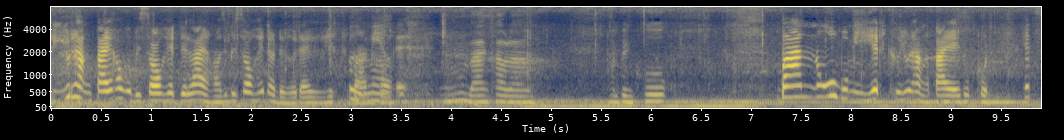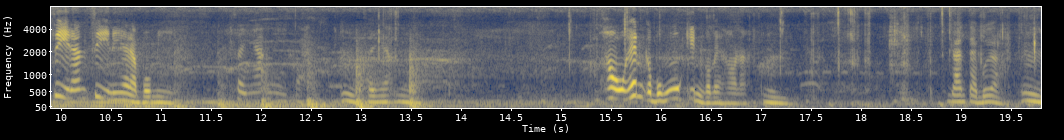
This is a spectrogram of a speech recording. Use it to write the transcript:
อีกอยู่ทางใต้เขาคือไปซอกเฮ็ดได้ไล่เขาจะไปซอกเฮ็ดเอาเด้อได้เฮ็ดเออบ้านแม่นเขาเอ้ยบ้านเขาเรามันเป็นโคกมบ้านน้องอู้บ่มีเฮ็ดคืออยู่ทางใต้ทุกคนเฮ็ดสีนั้นสีนี่แหละบ่มีใส่ยะนี่ก่อนอืมใช่เนี้ยอืมเฮาเห็นกับบ่ฮู้กินก็ไม่นเฮานะอืม ด้านแต่เบื่อ อืม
